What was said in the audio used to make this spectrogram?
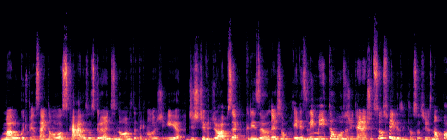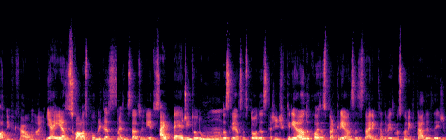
maluco de pensar. Então os caras, os grandes nomes da tecnologia, de Steve Jobs a Chris Anderson, eles limitam o uso de internet dos seus filhos. Então seus filhos não podem ficar online. E aí as escolas públicas, mas nos Estados Unidos, iPad em todo mundo, as crianças todas, a gente criando coisas para crianças estarem cada vez mais conectadas desde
